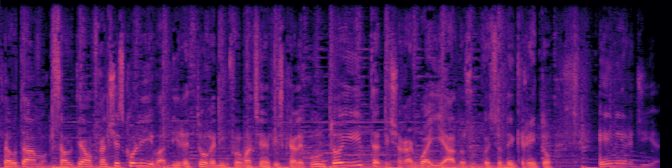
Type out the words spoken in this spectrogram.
Salutiamo, salutiamo Francesco Oliva, direttore di informazionefiscale.it, che ci ha ragguagliato su questo decreto energia.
